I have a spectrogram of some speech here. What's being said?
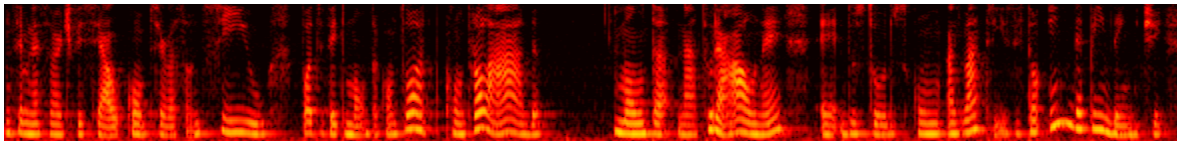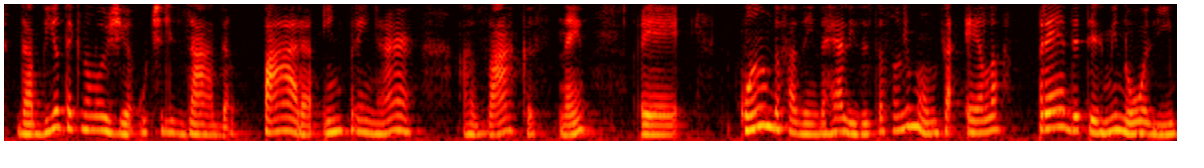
inseminação artificial com observação de cio, pode ser feito monta contro controlada, monta natural, né, é, dos touros com as matrizes. Então, independente da biotecnologia utilizada para emprenhar as vacas, né, é, quando a fazenda realiza a estação de monta, ela predeterminou ali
